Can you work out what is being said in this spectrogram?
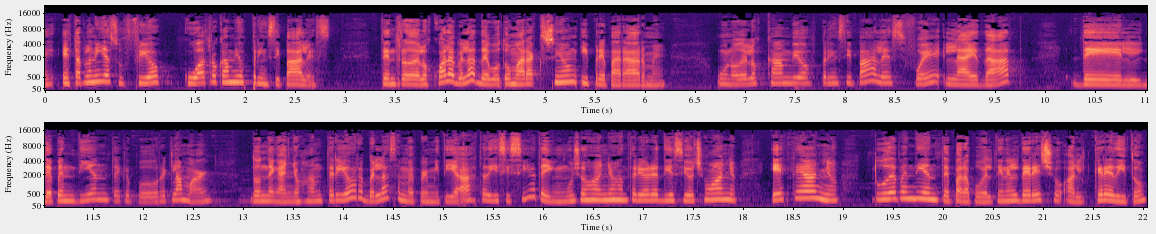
eh, Esta planilla sufrió cuatro cambios principales, dentro de los cuales, ¿verdad? Debo tomar acción y prepararme. Uno de los cambios principales fue la edad del dependiente que puedo reclamar, donde en años anteriores, ¿verdad? Se me permitía hasta 17 y en muchos años anteriores 18 años. Este año, tu dependiente, para poder tener derecho al crédito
